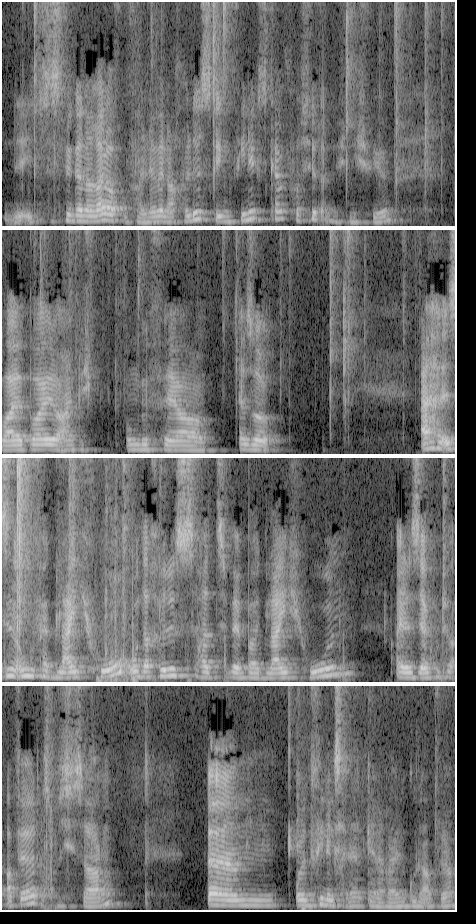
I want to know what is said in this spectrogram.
Das ist mir generell aufgefallen, ne? wenn Achilles gegen Phoenix kämpft, passiert eigentlich nicht viel. Weil beide eigentlich ungefähr, also sind ungefähr gleich hoch und Achilles hat bei gleich hohen eine sehr gute Abwehr, das muss ich sagen. Ähm, und Phoenix hat halt generell eine gute Abwehr.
